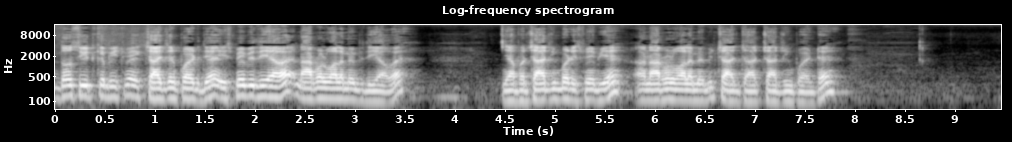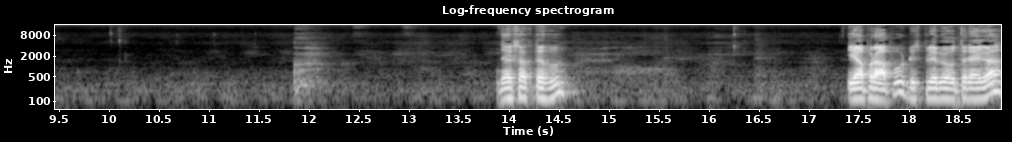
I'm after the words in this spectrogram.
दो सीट के बीच में एक चार्जर पॉइंट दिया है, इसमें भी दिया हुआ है नॉर्मल वाले में भी दिया हुआ है। यहाँ पर चार्जिंग पॉइंट इसमें भी है, और नॉर्मल वाले में भी चार्ज चार्जिंग पॉइंट है। देख सकते हो? यहाँ पर आपको डिस्प्ले में होता रहेगा।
